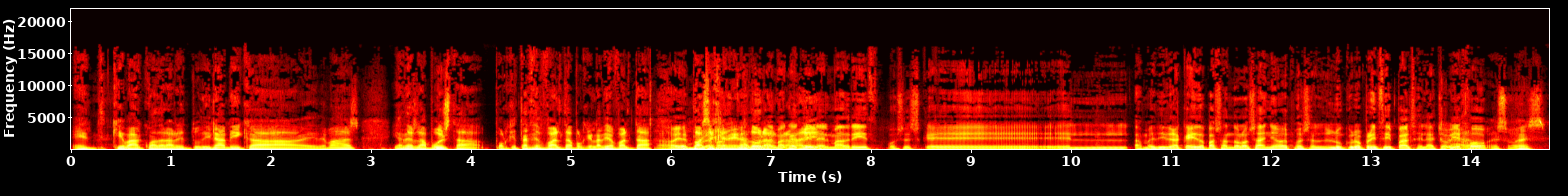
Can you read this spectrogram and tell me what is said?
en- que va a cuadrar en tu dinámica y demás, y haces la apuesta porque te hace falta, porque le hacía falta Ah, un base problema- generador El al problema que Madrid. tiene el Madrid, pues es que el- a medida que ha ido pasando los años, pues el núcleo principal se le ha hecho Claro, viejo. Eso es.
